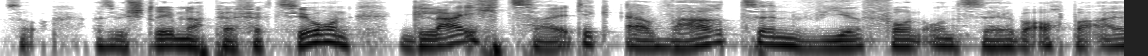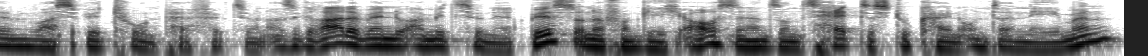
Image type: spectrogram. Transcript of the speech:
So, also wir streben nach Perfektion. Gleichzeitig erwarten wir von uns selber auch bei allem, was wir tun, Perfektion. Also gerade wenn du ambitioniert bist, und davon gehe ich aus, denn sonst hättest du kein Unternehmen,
